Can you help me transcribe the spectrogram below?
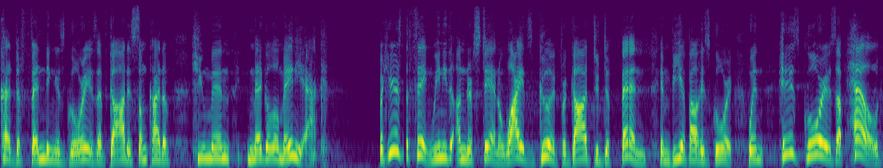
kind of defending his glory as if God is some kind of human megalomaniac. But here's the thing we need to understand why it's good for God to defend and be about his glory. When his glory is upheld,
